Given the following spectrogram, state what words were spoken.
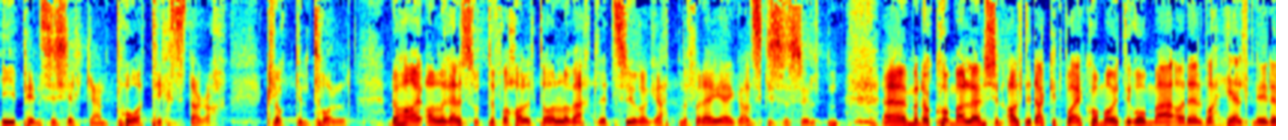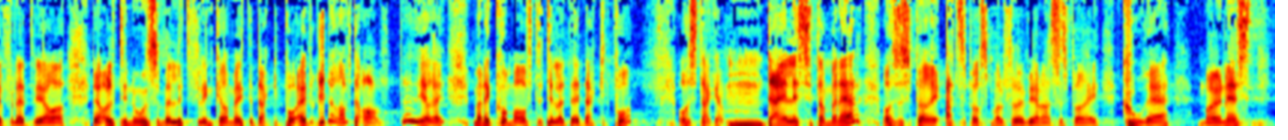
i Pinsekirken på tirsdager. Klokken tolv. Da har jeg allerede sittet fra halv tolv og vært litt sur og gretten fordi jeg er ganske så sulten. Eh, men da kommer lunsjen alltid dekket på. Jeg kommer ut i rommet, og det er bare helt nydelig. For det er alltid noen som er litt flinkere enn meg til å dekke på. Jeg rydder av til av, det gjør jeg. men jeg kommer ofte til at det er dekket på. Og så tenker jeg mm, deilig, sitter meg ned, og så spør jeg ett spørsmål før vi begynner. Så spør jeg hvor er majonesen?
